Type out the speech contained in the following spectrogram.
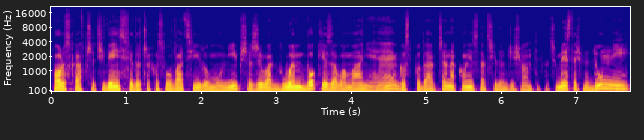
Polska w przeciwieństwie do Czechosłowacji i Rumunii przeżyła głębokie załamanie gospodarcze na koniec lat 70. Znaczy my jesteśmy dumni,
